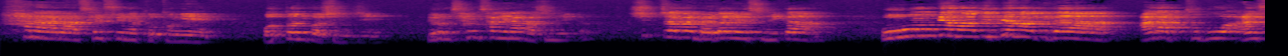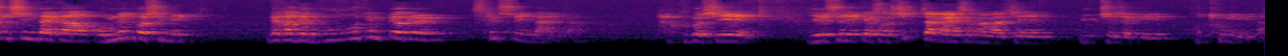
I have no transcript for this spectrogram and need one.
하나하나 셀 수 있는 고통이 어떤 것인지 여러분 상상이나 가십니까? 십자가 매달려 있으니까 온 뼈마디 뼈마디가 안 아프고 안 쑤신 데가 없는 것입니까? 내가 내 모든 뼈를 셀 수 있나이다. 바로 그것이 예수님께서 십자가에서 당하신 육체적인 고통입니다.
